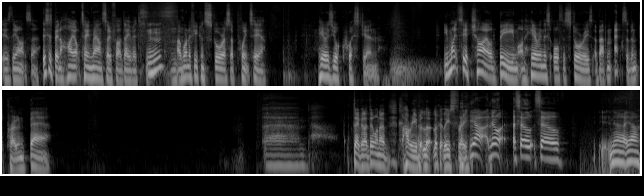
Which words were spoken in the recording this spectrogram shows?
is the answer. This has been a high octane round so far, David. Mm-hmm. I wonder if you can score us a point here. Here is your question. You might see a child beam on hearing this author's stories about an accident prone bear. Um, David, I don't want to hurry you, but look, look at these three. Yeah. No. So so. No. Yeah.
